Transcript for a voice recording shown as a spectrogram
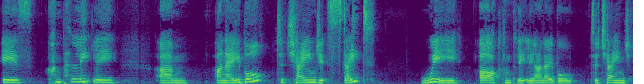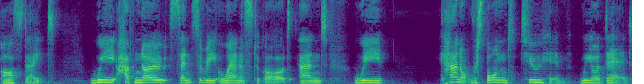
is completely um, unable to change its state, we are completely unable to change our state. We have no sensory awareness to God and we cannot respond to him. We are dead.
